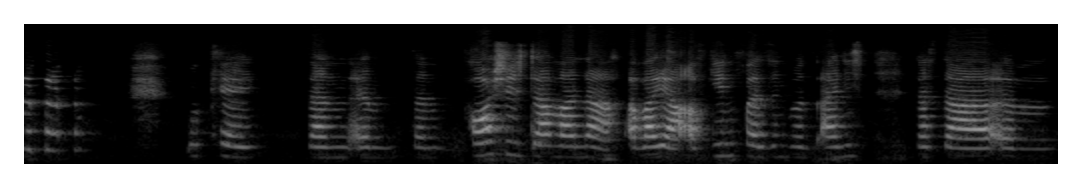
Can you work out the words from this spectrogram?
okay dann, ähm, dann forsche ich da mal nach. Aber ja, auf jeden Fall sind wir uns einig, dass da ähm,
